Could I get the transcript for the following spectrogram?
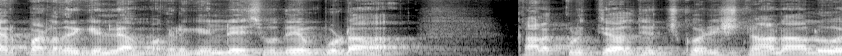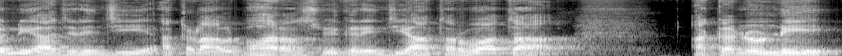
ఏర్పాటు దగ్గరికి వెళ్ళాం. అక్కడికి వెళ్ళేసి ఉదయం పూట కాలకృత్యాలు తెచ్చుకొని స్నానాలు అన్నీ ఆచరించి అక్కడ అల్పాహారం స్వీకరించి ఆ తర్వాత అక్కడ నుండి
